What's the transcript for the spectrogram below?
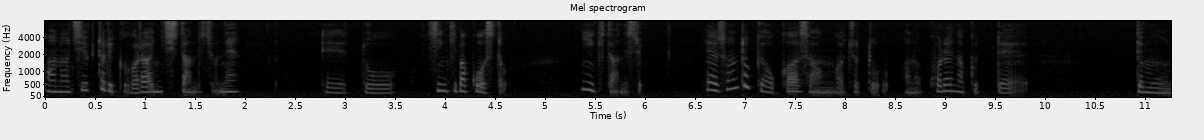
あのチープトリックが来日したんですよね。えっ、ー、と新木場コーストに来たんですよ。でその時はお母さんがちょっとあの来れなくって。でも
